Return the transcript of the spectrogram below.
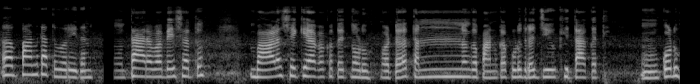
ಆ, ಪಾನ್ಕ ತಗೋರಿ ಇದನ್ನ. ತಾರವ ಬೇಸತ್ತು ಬಾಳ ಸೆಕೆ ಆಗಕತ್ತೈತ್ ನೋಡು ಒಟ್ಟ ತಣ್ಣಗ ಪಾನ್ಕ ಕುಡಿದ್ರೆ ಜೀವ ಕಿತ ಆಕತಿ ಹ್ಮ್ ಕೊಡು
